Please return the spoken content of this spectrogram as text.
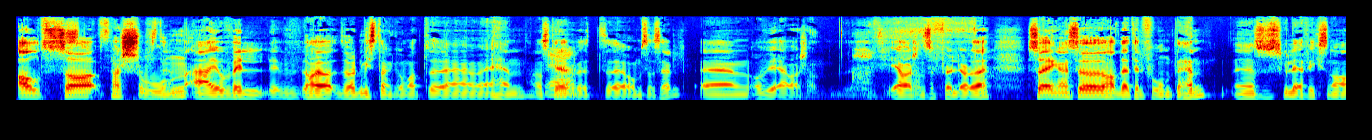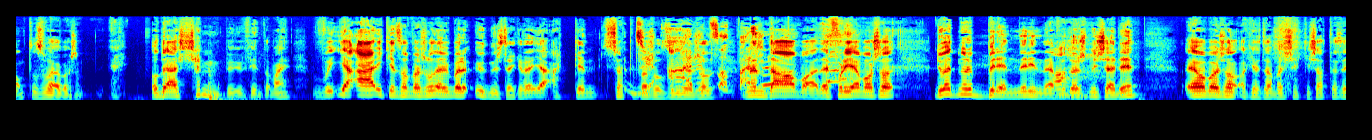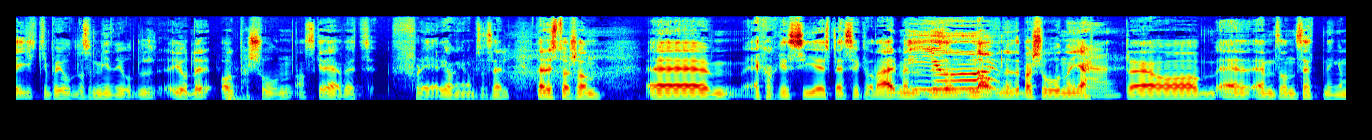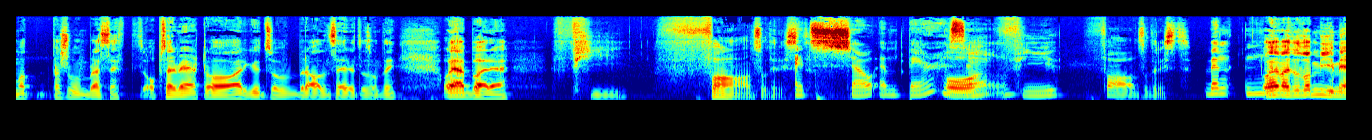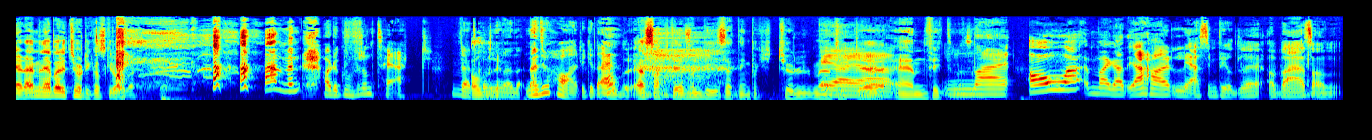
Altså, personen er jo veldig har jo, Det var mistanke om at uh, hen har skrevet uh, om seg selv. Eh, og vi, jeg var sånn Jeg var sånn, Selvfølgelig gjør du det. Så en gang så hadde jeg telefonen til hen, eh, så skulle jeg fikse noe annet, og så var jeg bare sånn og det er kjempeufint av meg. For Jeg er ikke en sånn person. Jeg vil bare understreke det. Jeg er ikke en søppelperson som gjør sånn. sånn. Men da var jeg det. Fordi jeg var så Du vet når det brenner inne for du er så nysgjerrig. Jeg var bare sånn Ok, vet du, jeg bare sjekker chat. Så jeg gikk inn på Jodel, så mine jodler, og personen har skrevet flere ganger om seg selv. Der det står sånn eh, Jeg kan ikke si spesifikt hva det er, men liksom navnet til personen og hjertet og en, en sånn setning om at personen ble sett, observert, og herregud, så bra den ser ut, og sånne ting. Og jeg bare Fy faen, så trist. It's so embarrassing. Og fy faen, så trist. Men, Og jeg vet at det var mye mer der, men jeg bare turte ikke å skråle men har du konfrontert Aldri. med det? Nei, du har ikke det? Aldri. Jeg har sagt det i en sånn bisetning på tull, men jeg tror Ja, ikke ja. hen fikk det med seg. Nei. Oh my god. Jeg har lest en Pjodler, og da er sånn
